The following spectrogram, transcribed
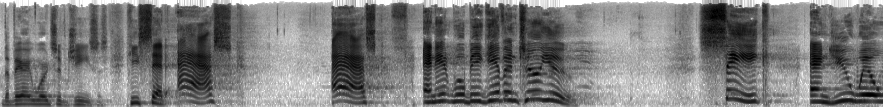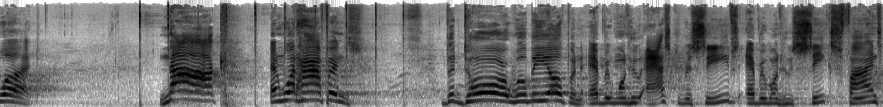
the very words of Jesus. He said, Ask, ask, and it will be given to you. Seek, and you will what? Knock, and what happens? The door will be open. Everyone who asks receives, everyone who seeks finds,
